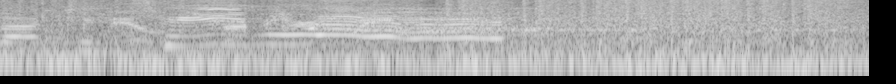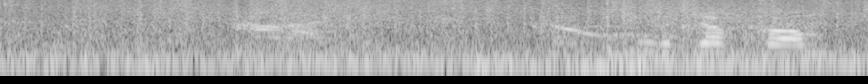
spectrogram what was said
Fucking teamwork! Good job, Com.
